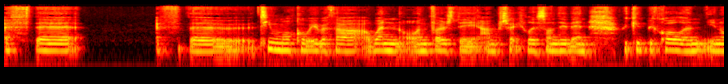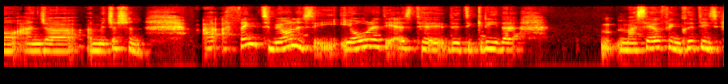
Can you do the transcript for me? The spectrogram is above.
if the if the team walk away with a, a, win on Thursday and particularly Sunday, then we could be calling, you know, Ange a magician. I, I think, to be honest, he, he already is to the degree that myself included,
